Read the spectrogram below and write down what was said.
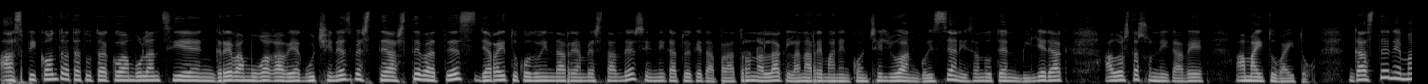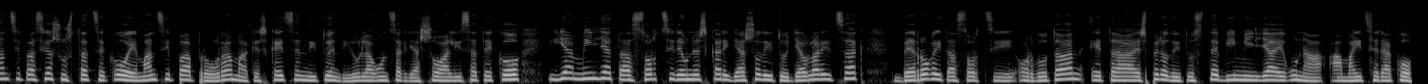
Azpi kontratatutako ambulantzien greba mugagabeak gutxinez beste aste batez jarraituko du indarrean bestalde sindikatuek eta patronalak lanarremanen kontseiluan goizean izan duten bilerak adostasunik gabe amaitu baitu. Gazten emantzipazioa sustatzeko emantzipa programak eskaintzen dituen diru laguntzak jaso alizateko ia mila eta zortzireun eskari jaso ditu jaularitzak berrogeita zortzi ordutan eta espero dituzte bi mila eguna amaitzerako.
